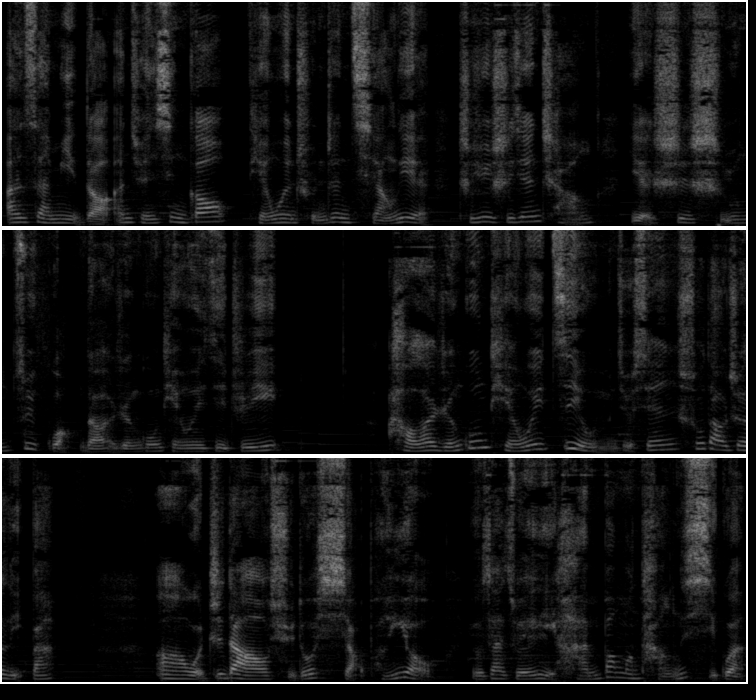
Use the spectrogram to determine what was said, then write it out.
安赛蜜的安全性高，甜味纯正强烈，持续时间长，也是使用最广的人工甜味剂之一。好了，人工甜味剂我们就先说到这里吧。啊，我知道许多小朋友有在嘴里含棒棒糖的习惯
